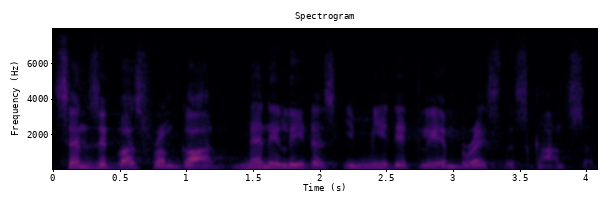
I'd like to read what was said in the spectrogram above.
Since it was from God, many leaders immediately embraced this concept.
